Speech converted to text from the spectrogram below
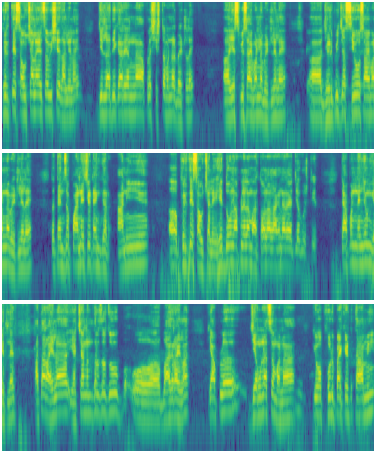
फिरते शौचालयाचा विषय झालेला आहे. जिल्हाधिकाऱ्यांना आपलं शिष्टमंडळ भेटलं आहे एस पी साहेबांना भेटलेलं आहे. झेडपीच्या सी ओ साहेबांना भेटलेलं आहे. तर त्यांचं पाण्याचे टँकर आणि फिरते शौचालय हे दोन आपल्याला महत्त्वाला लागणाऱ्या ज्या गोष्टी आहेत त्या आपण त्यांच्याकडून घेतल्या आहेत आता राहिला ह्याच्यानंतरचा जो भाग राहिला की आपलं जेवणाचं म्हणा किंवा फूड पॅकेट तर आम्ही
